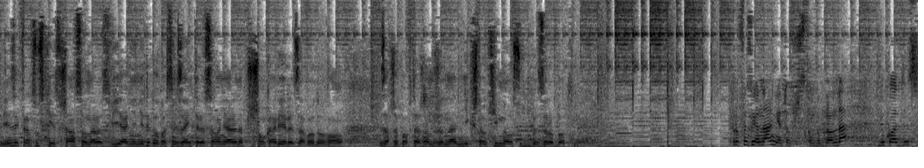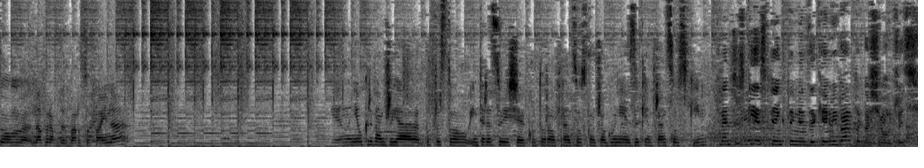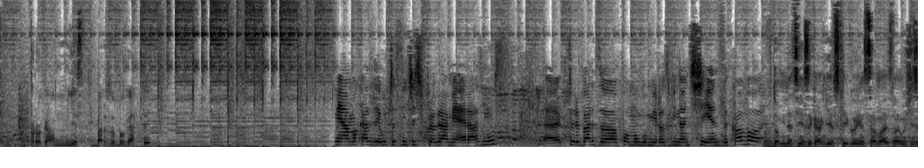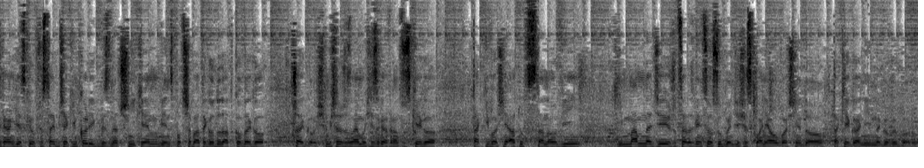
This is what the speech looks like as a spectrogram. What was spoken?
Język francuski jest szansą na rozwijanie nie tylko własnych zainteresowań, ale na przyszłą karierę zawodową. Zawsze powtarzam, że na- nie kształcimy osób bezrobotnych. Profesjonalnie to wszystko wygląda. Wykłady są naprawdę bardzo fajne. No nie ukrywam, że ja po prostu interesuję się kulturą francuską, czy ogólnie językiem francuskim. Francuski jest pięknym językiem i warto go się uczyć. Program jest bardzo bogaty. Miałam okazję uczestniczyć w programie Erasmus, e, który bardzo pomógł mi rozwinąć się językowo. W dominacji języka angielskiego jest sama znajomość języka angielskiego przestaje być jakimkolwiek wyznacznikiem, więc potrzeba tego dodatkowego czegoś. Myślę, że znajomość języka francuskiego taki właśnie atut stanowi i mam nadzieję, że coraz więcej osób będzie się skłaniało właśnie do takiego, a nie innego wyboru.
